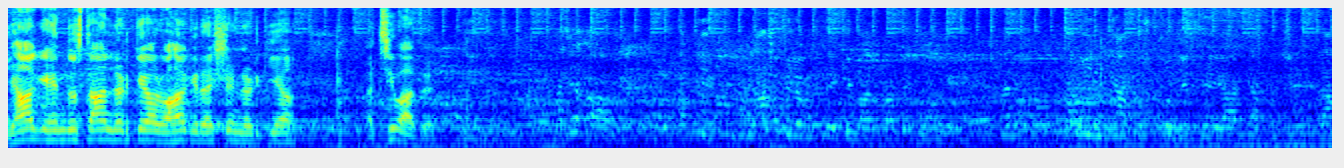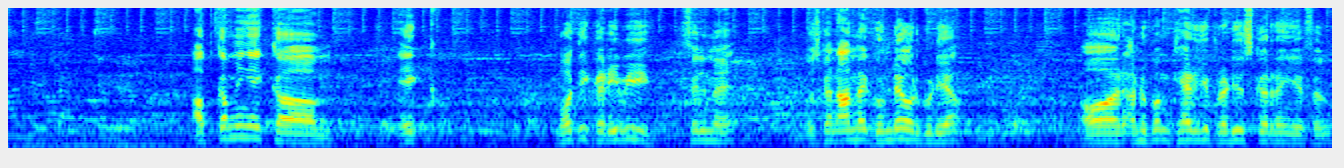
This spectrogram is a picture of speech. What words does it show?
यहाँ के हिंदुस्तान लड़के और वहाँ की रशियन लड़कियाँ। अच्छी बात है। अपकमिंग एक एक बहुत ही करीबी फ़िल्म है। उसका नाम है गुंडे और गुड़िया। और अनुपम खेर जी प्रोड्यूस कर रहे हैं ये फ़िल्म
